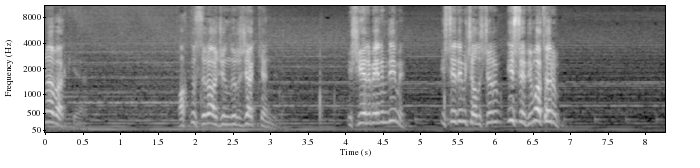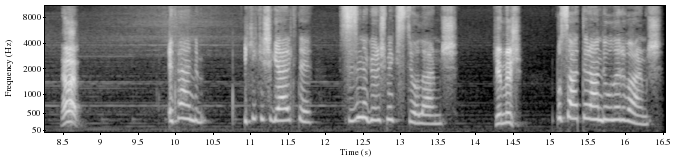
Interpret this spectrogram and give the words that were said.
Şuna bak ya. Aklı sıra acındıracak kendini. İş yeri benim değil mi? İstediğimi çalıştırırım, istediğimi atarım. Ne var? Efendim, iki kişi geldi de sizinle görüşmek istiyorlarmış. Kimmiş? Bu saatte randevuları varmış.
